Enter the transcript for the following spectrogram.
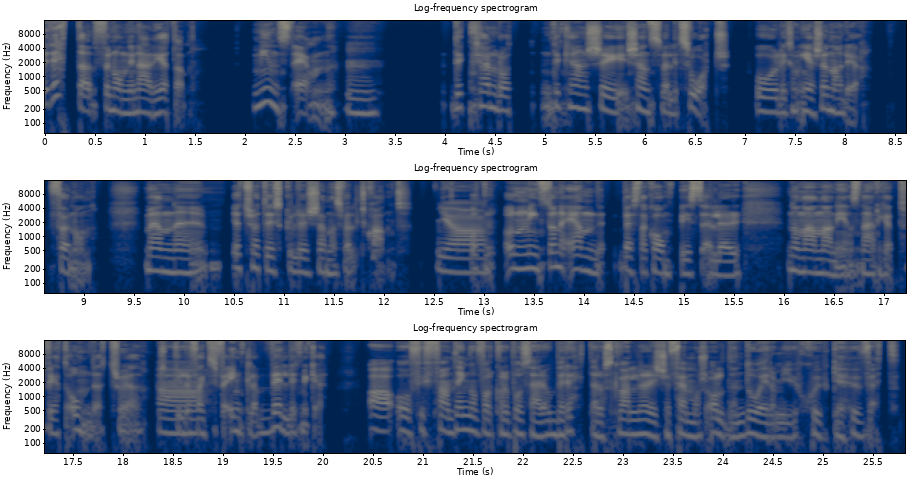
berätta för någon i närheten. Minst en. Mm. Det, kan låta, det kanske känns väldigt svårt att liksom erkänna det för någon. Men eh, jag tror att det skulle kännas väldigt skönt. Ja. Åt, åtminstone en bästa kompis eller någon annan i ens närhet vet om det tror jag skulle Ja. faktiskt förenkla väldigt mycket. Ja, och fy fan, tänk om folk håller på så här och berättar och skvallrar i 25-årsåldern. Då är de ju sjuka i huvudet.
